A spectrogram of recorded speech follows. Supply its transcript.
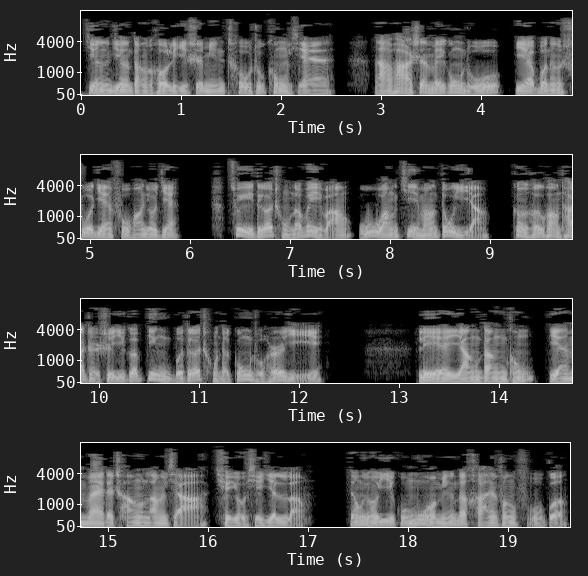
静静等候李世民抽出空闲。哪怕身为公主，也不能说见父皇就见。最得宠的魏王、吴王、晋王都一样，更何况她只是一个并不得宠的公主而已。烈阳当空，殿外的长廊下却有些阴冷，总有一股莫名的寒风拂过，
